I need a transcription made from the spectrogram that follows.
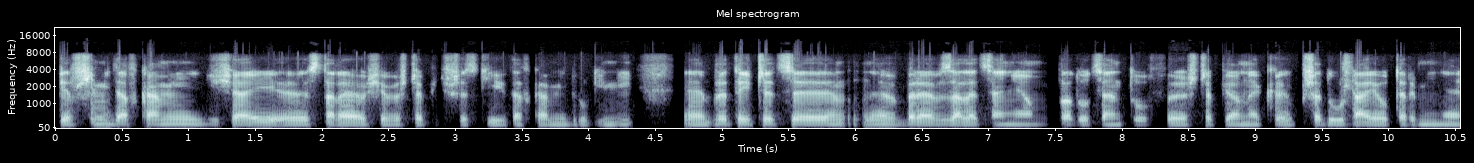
pierwszymi dawkami. Dzisiaj starają się wyszczepić wszystkich dawkami drugimi. Brytyjczycy wbrew zaleceniom producentów szczepionek przedłużają terminy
